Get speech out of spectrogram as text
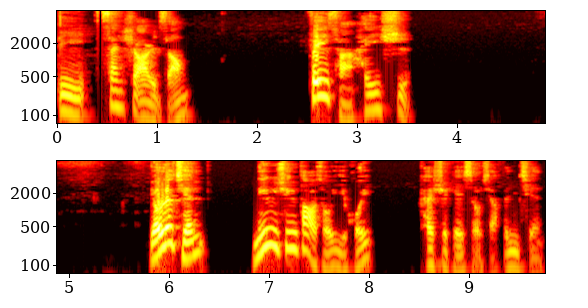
第三十二章，飞船黑市。有了钱，林勋大手一挥，开始给手下分钱。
